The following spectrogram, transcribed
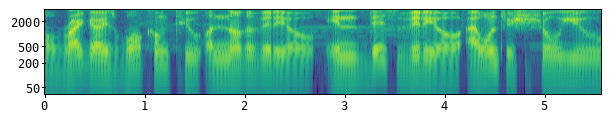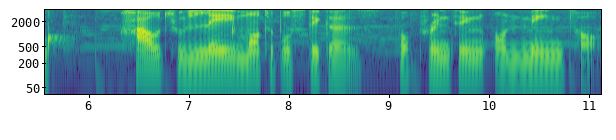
Alright guys, welcome to another video. In this video, I want to show you how to lay multiple stickers for printing on Maintop.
